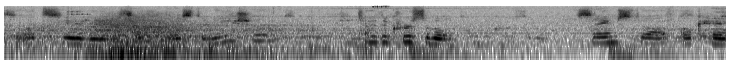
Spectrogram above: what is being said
so let's see here. Set destination to the Crucible. Same stuff, okay.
